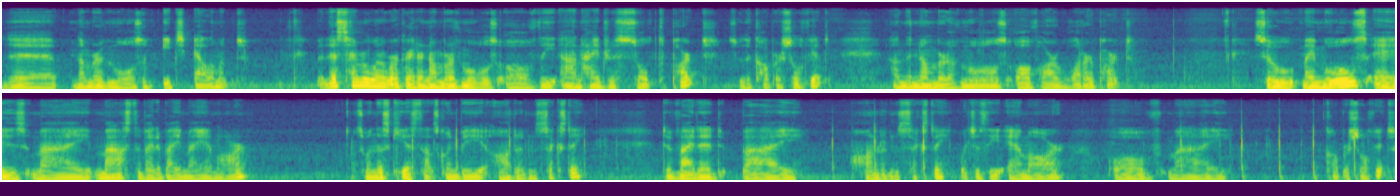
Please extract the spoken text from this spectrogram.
the number of moles of each element but this time we're going to work out a number of moles of the anhydrous salt part, so the copper sulfate, and the number of moles of our water part. So my moles is my mass divided by my MR. So in this case that's going to be 160 divided by 160, which is the MR of my copper sulfate.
